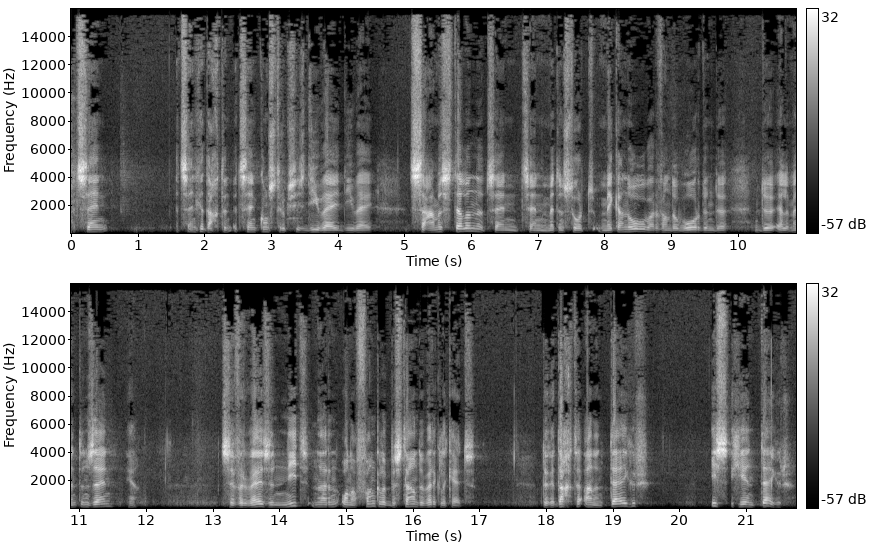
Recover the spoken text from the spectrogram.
Het zijn, het zijn gedachten, het zijn constructies die wij, die wij samenstellen. Het zijn, zijn met een soort mechano waarvan de woorden de, de elementen zijn. Ja. Ze verwijzen niet naar een onafhankelijk bestaande werkelijkheid. De gedachte aan een tijger is geen tijger.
